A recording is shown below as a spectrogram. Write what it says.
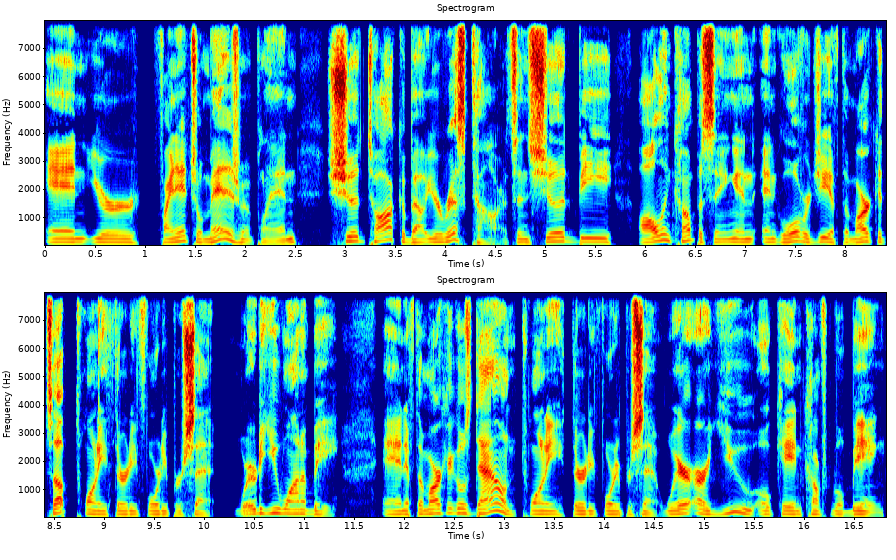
And your financial management plan should talk about your risk tolerance and should be all encompassing and, and go over, gee, if the market's up 20, 30, 40%, where do you want to be? And if the market goes down 20, 30, 40%, where are you okay and comfortable being?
